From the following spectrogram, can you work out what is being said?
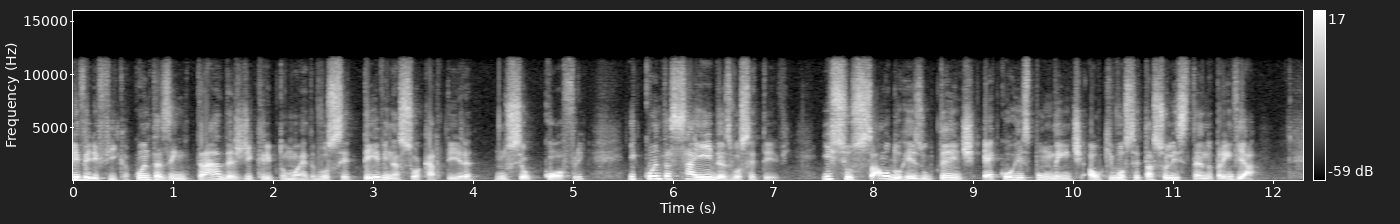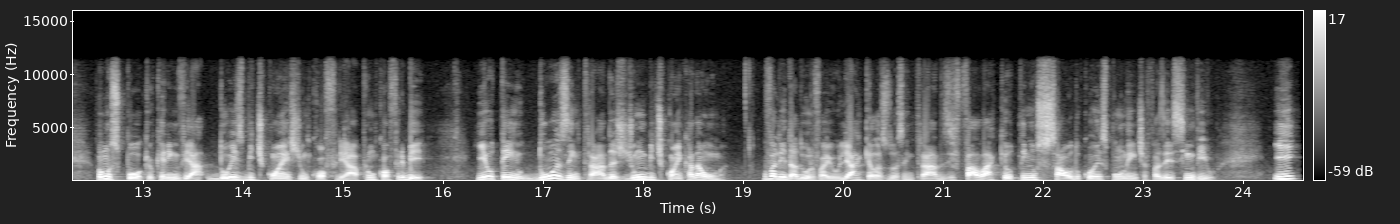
Ele verifica quantas entradas de criptomoeda você teve na sua carteira, no seu cofre, e quantas saídas você teve. E se o saldo resultante é correspondente ao que você está solicitando para enviar. Vamos supor que eu quero enviar dois bitcoins de um cofre A para um cofre B. E eu tenho duas entradas de um bitcoin cada uma. O validador vai olhar aquelas duas entradas e falar que eu tenho saldo correspondente a fazer esse envio e,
